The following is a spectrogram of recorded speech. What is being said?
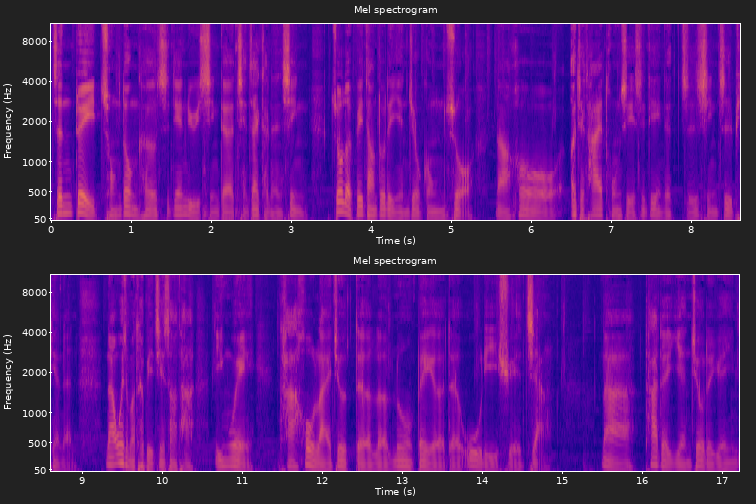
针对虫洞和时间旅行的潜在可能性，做了非常多的研究工作。然后，而且他还同时也是电影的执行制片人。那为什么特别介绍他？因为他后来就得了诺贝尔的物理学奖。那他的研究的原因，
